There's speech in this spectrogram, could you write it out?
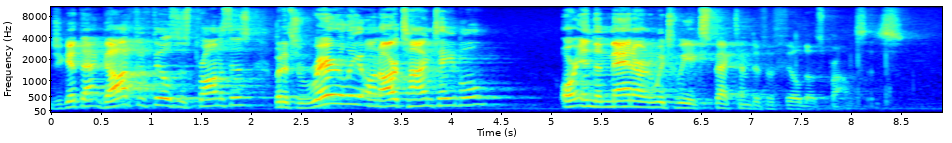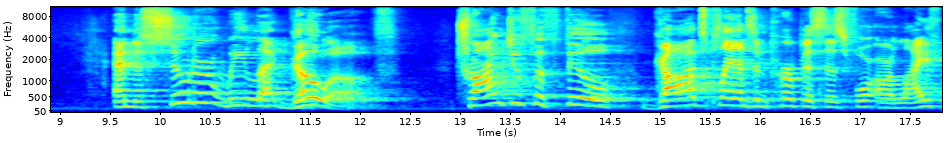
Did you get that? God fulfills his promises, but it's rarely on our timetable or in the manner in which we expect him to fulfill those promises. And the sooner we let go of trying to fulfill God's plans and purposes for our life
